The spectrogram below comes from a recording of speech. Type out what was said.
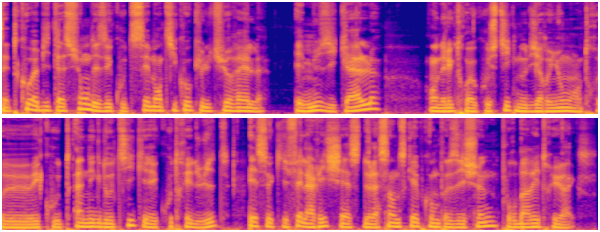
Cette cohabitation des écoutes sémantico-culturelles et musicales, en électroacoustique nous dirions entre écoute anecdotique et écoute réduite, est ce qui fait la richesse de la soundscape composition pour Barry Truax.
